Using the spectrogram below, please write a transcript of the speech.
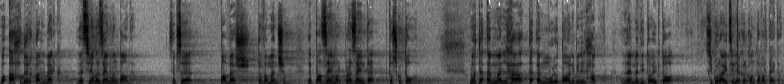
Wa ahdir qalbak dhe sille zemrën tane. Sepse pa vesh të vëmendshëm dhe pa zemër prezente, këto s'kuptohen. Wa ta'ammalha ta'ammul talib lil haq dhe meditoji këto sikur ai i cili e kërkon të vërtetën.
